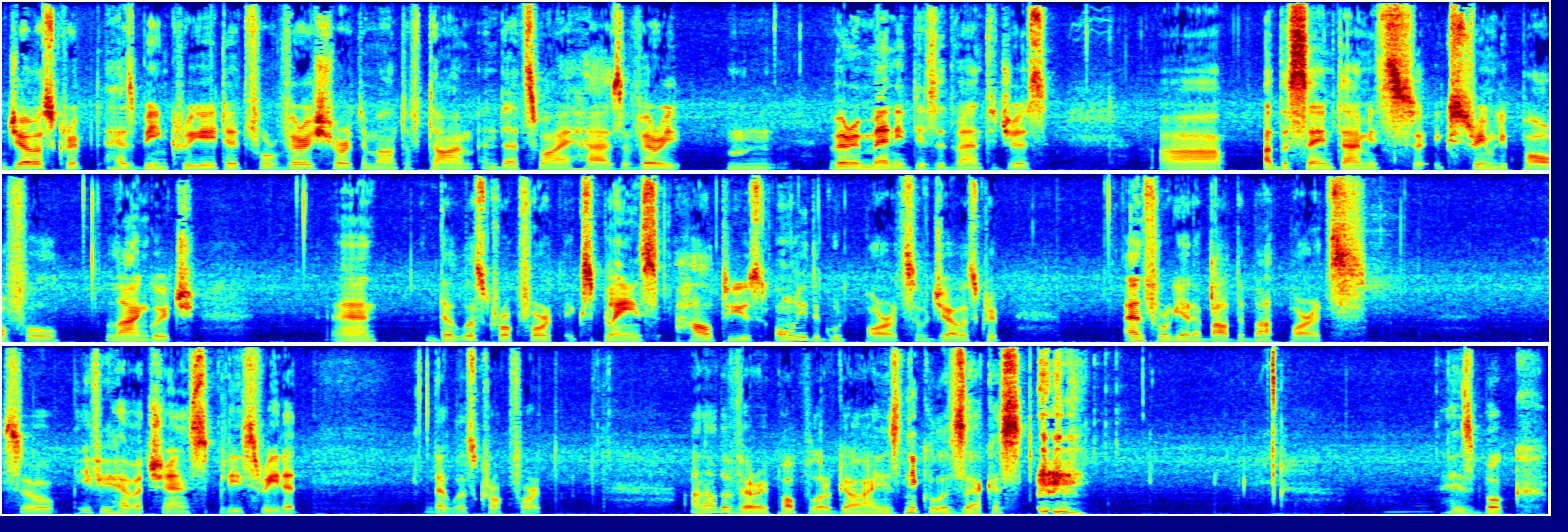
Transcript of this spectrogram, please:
JavaScript has been created for a very short amount of time and that's why it has a very mm, very many disadvantages. Uh, at the same time it's extremely powerful language. And Douglas Crockford explains how to use only the good parts of JavaScript and forget about the bad parts. So if you have a chance, please read it. Douglas Crockford. Another very popular guy is Nicholas Zakas. His book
